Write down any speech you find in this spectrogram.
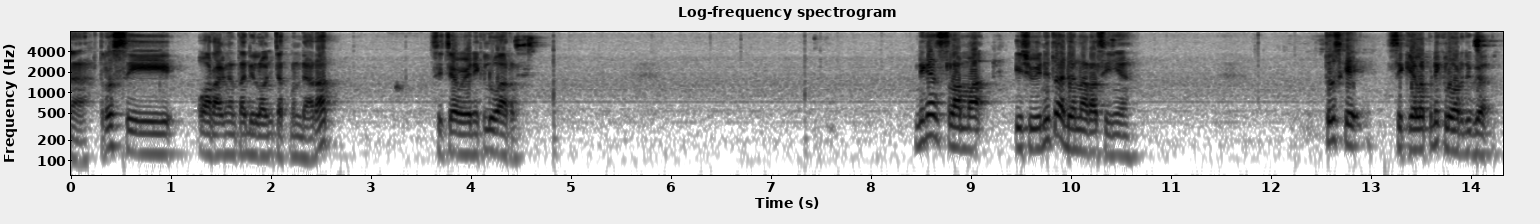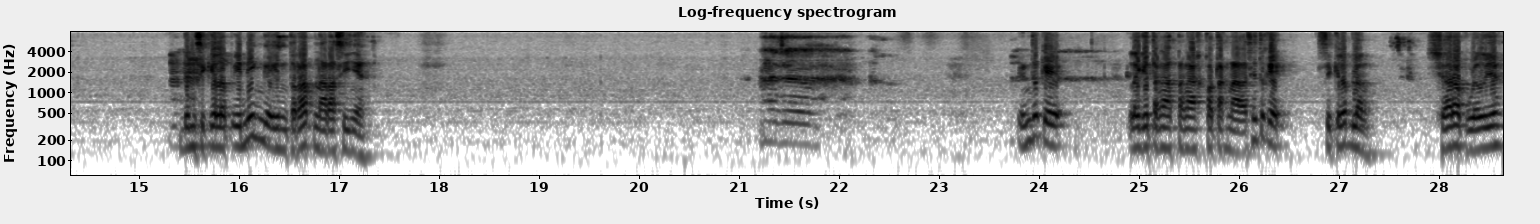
nah terus si orang yang tadi loncat mendarat si cewek ini keluar. Ini kan selama isu ini tuh ada narasinya. Terus kayak si Caleb ini keluar juga. Dan si Caleb ini nggak interrupt narasinya. Ini tuh kayak lagi tengah-tengah kotak narasi tuh kayak si Caleb bilang shut up will ya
